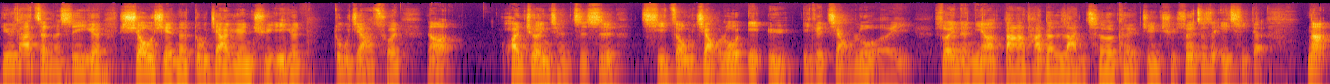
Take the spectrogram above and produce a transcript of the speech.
因为它整个是一个休闲的度假园区，一个度假村。然后环球影城只是其中角落一隅一个角落而已，所以呢，你要搭它的缆车可以进去，所以这是一起的。那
